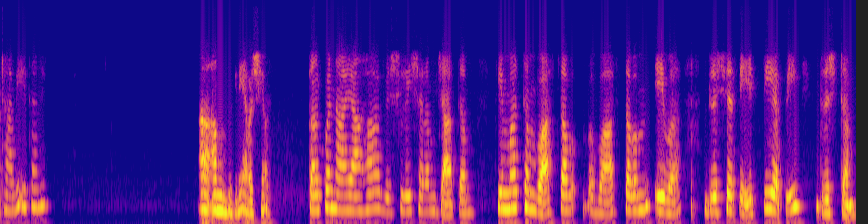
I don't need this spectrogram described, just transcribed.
पठामि इदानीम् आं भगिनि अवश्यं कल्पनायाः विश्लेषणं जातं किमर्थं वास्तव वास्तवम् एव दृश्यते इति अपि दृष्टम्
